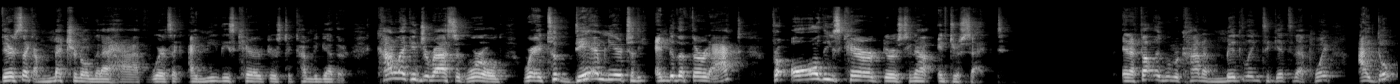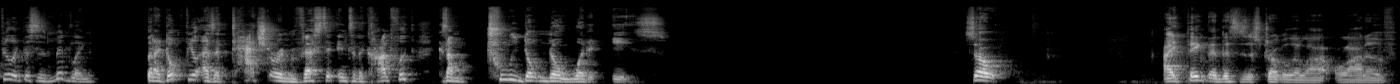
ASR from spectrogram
there's like a metronome that I have where it's like I need these characters to come together. Kind of like in Jurassic World, where it took damn near to the end of the third act for all these characters to now intersect. And I felt like we were kind of middling to get to that point. I don't feel like this is middling, but I don't feel as attached or invested into the conflict because I truly don't know what it is. So, I think that this is a struggle a lot, a lot of,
